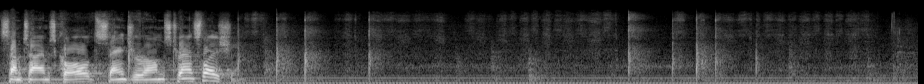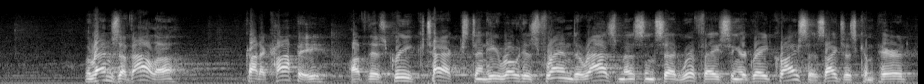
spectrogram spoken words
sometimes called St. Jerome's translation. Lorenzo Valla got a copy of this Greek text and he wrote his friend Erasmus and said, We're facing a great crisis. I just compared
